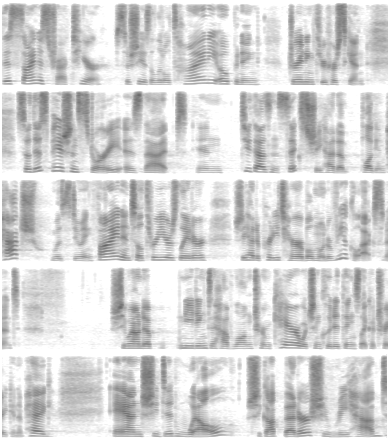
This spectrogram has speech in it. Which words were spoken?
This sinus tract here, so she has a little tiny opening draining through her skin. So this patient's story is that in 2006, she had a plug-in patch, was doing fine until three years later, she had a pretty terrible motor vehicle accident. She wound up needing to have long-term care, which included things like a trach and a peg, and she did well. She got better, she rehabbed,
